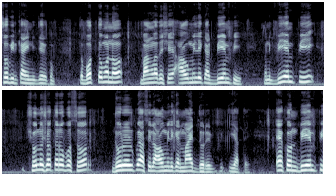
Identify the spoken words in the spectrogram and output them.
ছবির কাহিনী যেরকম। তো বর্তমানও বাংলাদেশে আওয়ামী লীগ আর বিএমপি মানে বিএমপি ষোলো সতেরো বছর দৌড়ের উপরে আসছিল আওয়ামী লীগের মায়ের দৌড়ের ইয়াতে। এখন বিএমপি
